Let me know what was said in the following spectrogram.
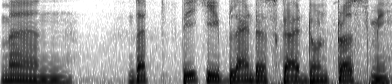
Man, that Peaky Blinders guy don't trust me.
